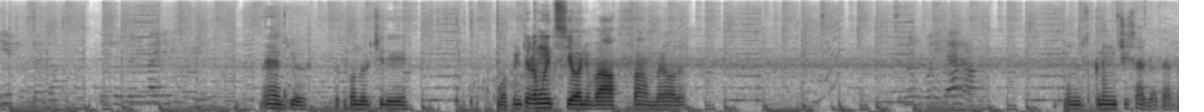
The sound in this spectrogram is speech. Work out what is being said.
Io. Io c'ho il. Eh, anch'io. Perché quando uccidi... Oh, ho finito le munizioni, vaffan, brother. Prendo un po' di terra. Non, non ci serve la terra.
